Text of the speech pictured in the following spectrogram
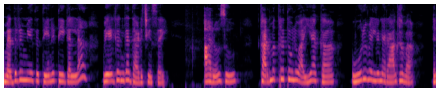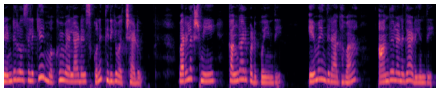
మెదడు మీద తేనెటీగల్లా వేగంగా దాడి చేశాయి. ఆ రోజు కర్మక్రతువులు అయ్యాక ఊరు వెళ్ళిన రాఘవ రెండు రోజులకే ముఖం వేలాడేసుకొని తిరిగి వచ్చాడు. వరలక్ష్మి కంగారు పడిపోయింది. ఏమైంది రాఘవ? ఆందోళనగా అడిగింది.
